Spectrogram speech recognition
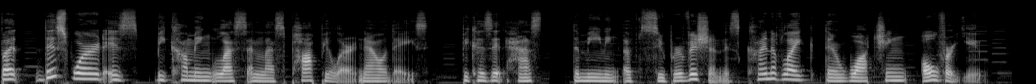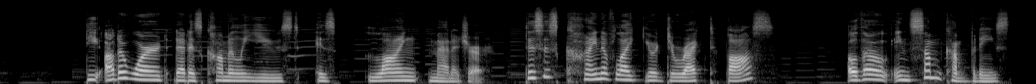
but this word is becoming less and less popular nowadays because it has the meaning of supervision. It's kind of like they're watching over you. The other word that is commonly used is line manager. This is kind of like your direct boss, although in some companies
